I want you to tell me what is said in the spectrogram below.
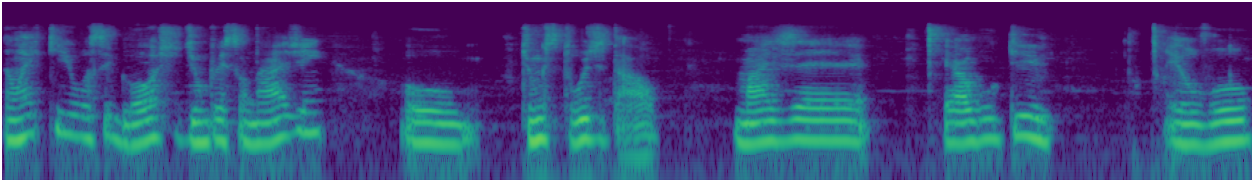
não é que você goste de um personagem ou de um estúdio e tal, mas é, é algo que eu vou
